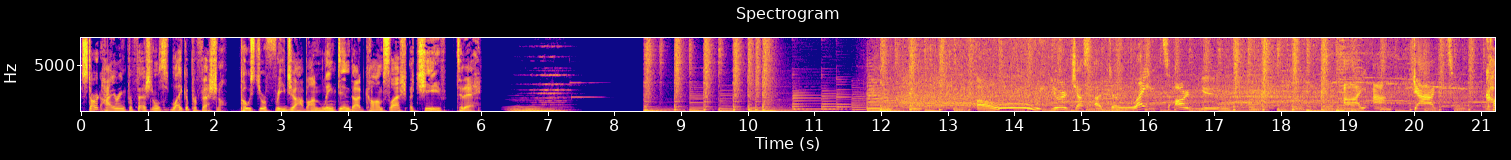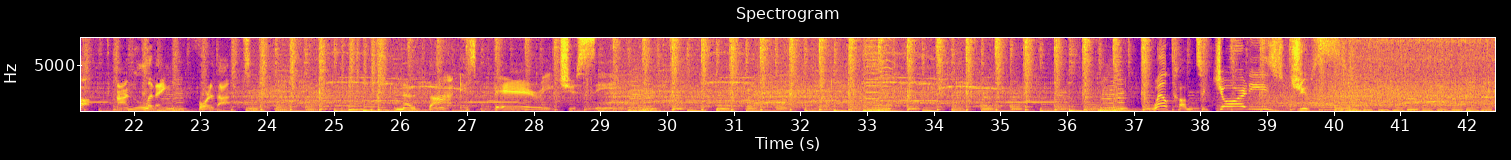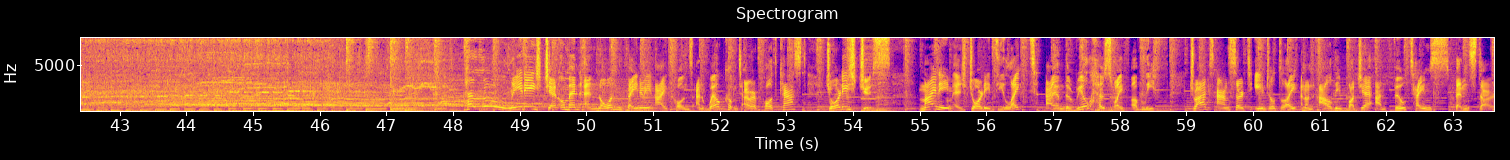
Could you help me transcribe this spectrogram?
Start hiring professionals like a professional. Post your free job on linkedin.com/achieve slash achieve today. Oh, you're just a delight, aren't you? I am gagged, cuffed, and living for that. Now that is very juicy. Welcome to Jordy's Juice. Hello, ladies, gentlemen, and non binary icons, and welcome to our podcast, Jordy's Juice. My name is Jordy Delight. I am the real housewife of Leith, Drag's answer to Angel Delight, and on Aldi budget and full time spinster.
